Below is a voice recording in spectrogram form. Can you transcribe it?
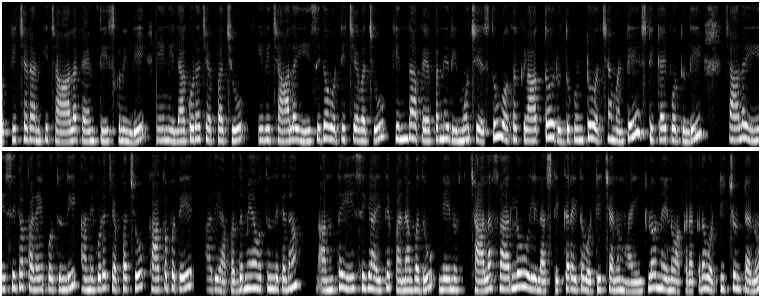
ఒట్టించడానికి చాలా టైం తీసుకునింది. నేను ఇలా కూడా చెప్పచ్చు. ఇవి చాలా ఈజీగా ఒట్టించేవచ్చు. కింద పేపర్ని రిమూవ్ చేస్తూ ఒక క్లాత్తో రుద్దుకుంటూ వచ్చామంటే స్టిక్ అయిపోతుంది. చాలా ఈజీగా పని అయిపోతుంది అని కూడా చెప్పచ్చు. కాకపోతే అది అబద్ధమే అవుతుంది కదా. అంత ఈజీగా అయితే పని అవ్వదు నేను చాలా సార్లు ఇలా స్టిక్కర్ అయితే ఒట్టించాను మా ఇంట్లో నేను అక్కడక్కడ ఒట్టించుంటాను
